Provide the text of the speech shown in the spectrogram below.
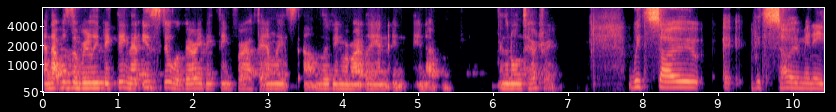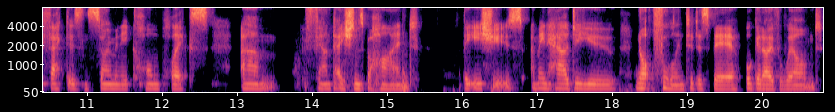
and that was a really big thing that is still a very big thing for our families um, living remotely in in, in a in the Northern Territory. With so with so many factors and so many complex um, foundations behind the issues, I mean, how do you not fall into despair or get overwhelmed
